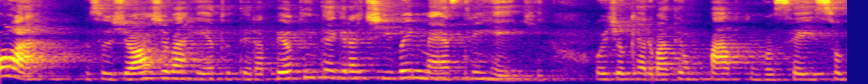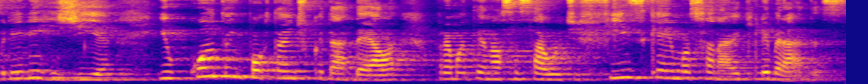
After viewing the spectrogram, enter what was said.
Olá, eu sou Jorge Barreto, terapeuta integrativa e mestre em Reiki. Hoje eu quero bater um papo com vocês sobre energia e o quanto é importante cuidar dela para manter nossa saúde física e emocional equilibradas.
